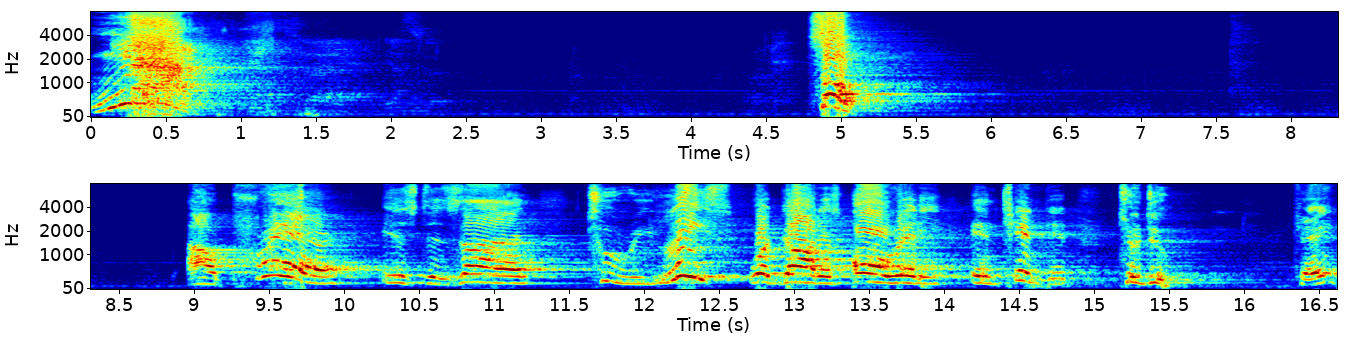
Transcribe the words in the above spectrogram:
now? So, our prayer is designed to release what God has already intended to do. Okay?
